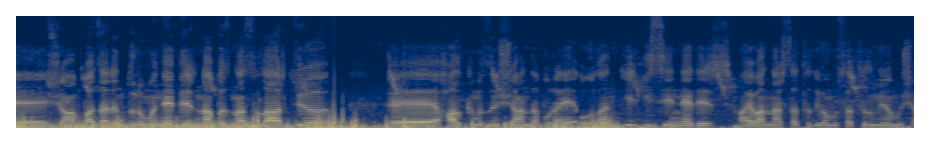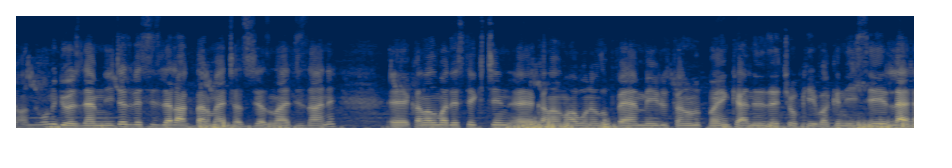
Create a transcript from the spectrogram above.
E, şu an pazarın durumu nedir? Nabız nasıl artıyor? Ee, halkımızın şu anda buraya olan ilgisi nedir? Hayvanlar satılıyor mu, satılmıyor mu şu anda? Onu gözlemleyeceğiz ve sizlere aktarmaya çalışacağız nacizane. Ee, kanalıma destek için e, kanalıma abone olup beğenmeyi lütfen unutmayın. Kendinize çok iyi bakın. İyi seyirler.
